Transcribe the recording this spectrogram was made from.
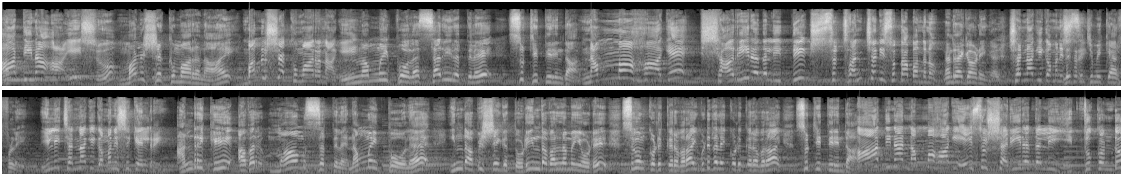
ಆ ದಿನ ಆ ಯೇಸು மனுஷகுமாரனாய் ಮನುಷ್ಯ ಕುಮಾರನಾಗಿ நம்மை போல சரீரத்திலே சுற்றித் திரிந்தார் ನಮ್ಮ ಹಾಗೆ ಶರೀರದಲ್ಲಿ ಇದ್ದು ಸು- ಸಂಚರಿಸುತ್ತಾ ಬಂದನು நன்றாக கவனிங்கள் ಚೆನ್ನಾಗಿ ಗಮನಿಸ್ರಿ Listen to me carefully. ಇಲ್ಲಿ ಚೆನ್ನಾಗಿ ಗಮನಿಸಿ ಕೇಳ್ರಿ அன்றைக்கு அவர் மாம்சத்திலே நம்மை போல இந்த அபிஷேகத்தோடு இந்த வல்லமையோடு சுகம் கொடுக்கிறவராய் விடுதலை கொடுக்கிறவராய் சுற்றித் திரிந்தார் ಆ ದಿನ ನಮ್ಮ ಹಾಗೆ ಏಸು ಶರೀರದಲ್ಲಿ ಇದ್ದುಕೊಂಡು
